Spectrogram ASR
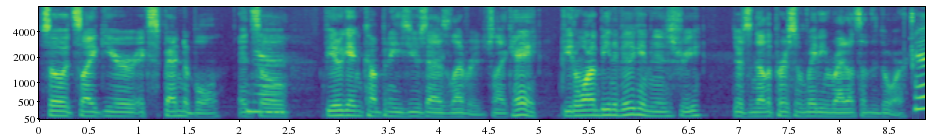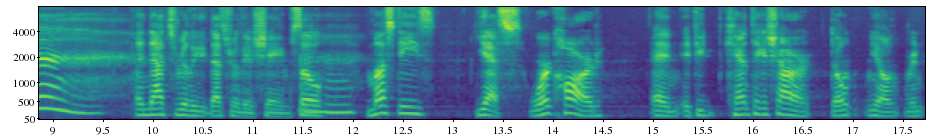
So it's like you're expendable. And Yeah. so video game companies use that as leverage. Like hey if you don't want to be in the video game industry there's another person waiting right outside the door. And that's really that's really a shame. So mm-hmm. musties yes work hard and if you can't take a shower don't you know rin-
